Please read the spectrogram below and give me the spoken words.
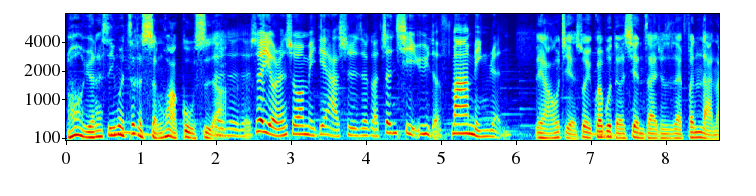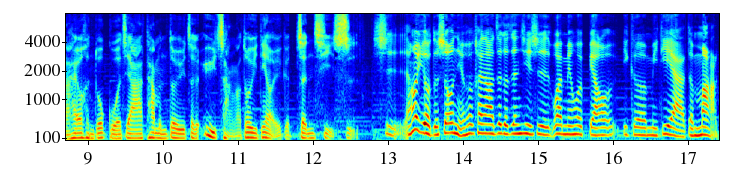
哦，原来是因为这个神话故事啊。嗯，对对对，所以有人说米蒂亚是这个蒸汽浴的发明人。了解，所以怪不得现在就是在芬兰啊，还有很多国家，他们对于这个浴场啊，都一定要有一个蒸汽室。是，然后有的时候你会看到这个蒸汽室外面会标一个 Media 的 mark，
